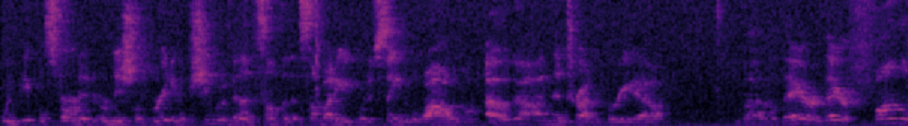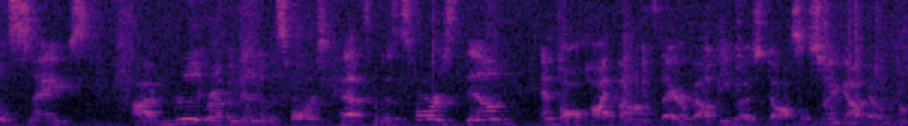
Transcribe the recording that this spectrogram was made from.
when people started initially breeding them, she would have been something that somebody would have seen in the wild and gone, oh God, and then tried to breed out. But uh, they are, they are fun little snakes. I really recommend them as far as pets, because as far as them and ball pythons, they are about the most docile snake I've ever come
